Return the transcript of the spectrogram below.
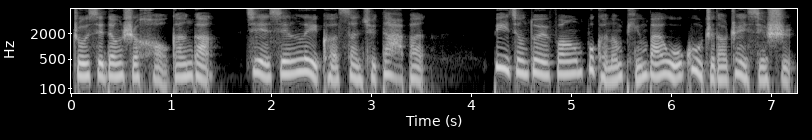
朱熹当时好尴尬，戒心立刻散去大半。毕竟对方不可能平白无故知道这些事。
